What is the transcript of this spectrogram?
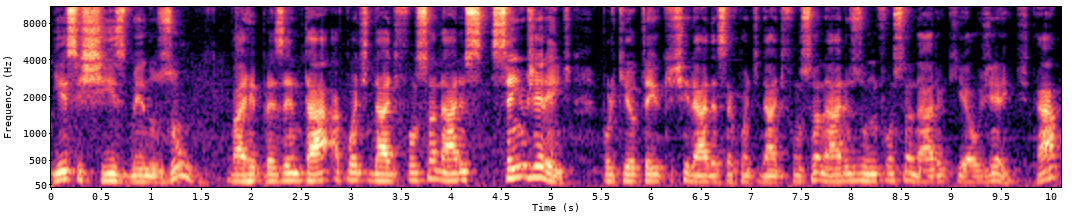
e esse x menos 1 vai representar a quantidade de funcionários sem o gerente, porque eu tenho que tirar dessa quantidade de funcionários um funcionário que é o gerente, tá?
